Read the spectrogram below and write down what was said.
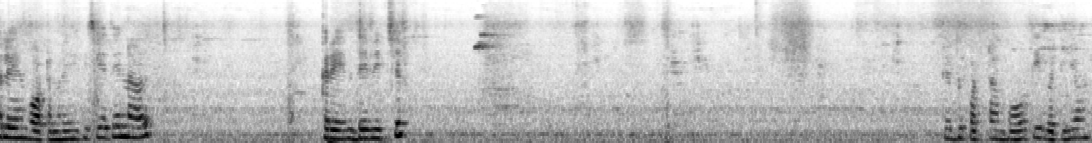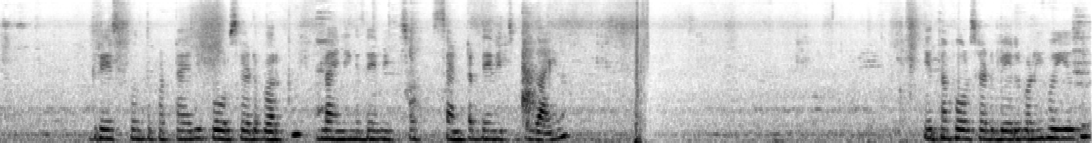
ਪਲੇਨ ਬਾਟਮ ਰਹੇਗੀ ਜੀ ਇਹਦੇ ਨਾਲ। ਕਰੇਵ ਦੇ ਵਿੱਚ। ਤੇ ਦੁਪੱਟਾ ਬਹੁਤ ਹੀ ਵਧੀਆ। ਗ੍ਰੇਸਫੁਲ ਦੁਪੱਟਾ ਹੈ ਜੀ ਫੋਰ ਸਾਈਡ ਵਰਕ ਲਾਈਨਿੰਗ ਦੇ ਵਿੱਚ ਸੈਂਟਰ ਦੇ ਵਿੱਚ ਡਿਜ਼ਾਈਨ ਇਦਾਂ ਫੋਰ ਸਾਈਡ ਬੇਲ ਬਣੀ ਹੋਈ ਹੈ ਜੀ।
